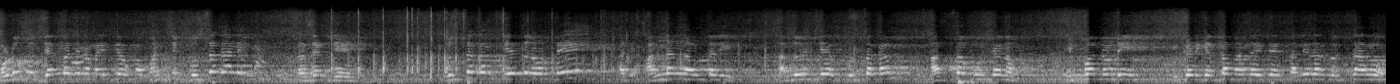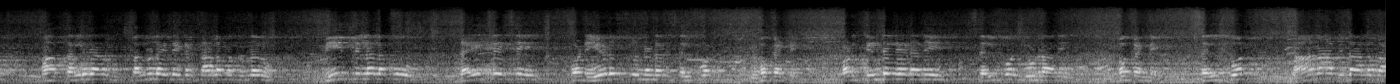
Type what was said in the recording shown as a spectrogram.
కొడుకు జన్మదినం అయితే ఒక మంచి పుస్తకాన్ని ప్రజెంట్ చేయండి. పుస్తకం చేతిలో ఉంటే అది అందంగా ఉంటుంది. అందునుంచే పుస్తకం హస్తభూషణం. ఇప్పటి నుండి ఇక్కడికి ఎంతమంది అయితే తల్లిదండ్రులు వచ్చినారో మా తల్లిదండ్రులు తల్లులు అయితే ఇక్కడ చాలా మంది ఉన్నారు. మీ పిల్లలకు దయచేసి వాడు ఏడుస్తున్నాడని సెల్ ఫోన్ ఇవ్వకండి. వాడు తింటలేడని సెల్ ఫోన్ చూడరాని ఇవ్వకండి. సెల్ ఫోన్ నానా విధాలుగా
